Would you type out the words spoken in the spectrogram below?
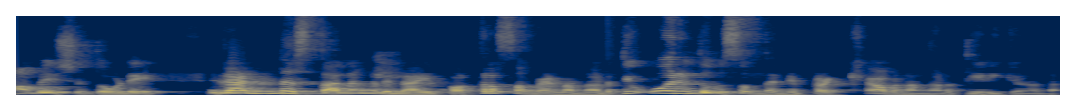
ആവേശത്തോടെ രണ്ട് സ്ഥലങ്ങളിലായി പത്രസമ്മേളനം നടത്തി ഒരു ദിവസം തന്നെ പ്രഖ്യാപനം നടത്തിയിരിക്കുന്നത്.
